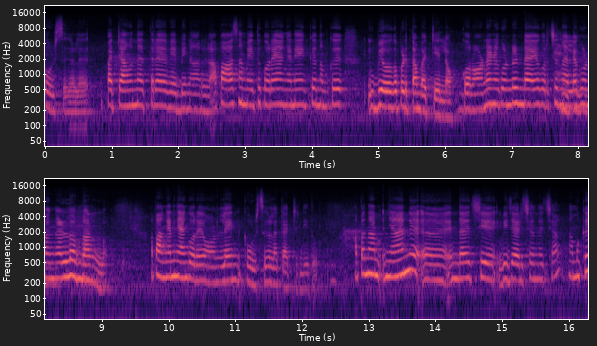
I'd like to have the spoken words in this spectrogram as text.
കോഴ്സുകൾ പറ്റാവുന്ന എത്ര വെബിനാറുകൾ അപ്പോൾ ആ സമയത്ത് കുറേ അങ്ങനെയൊക്കെ നമുക്ക് ഉപയോഗപ്പെടുത്താൻ പറ്റിയല്ലോ. കൊറോണ കൊണ്ടുണ്ടായ കുറച്ച് നല്ല ഗുണങ്ങളിലൊന്നാണല്ലോ അപ്പോൾ അങ്ങനെ ഞാൻ കുറേ ഓൺലൈൻ കോഴ്സുകളൊക്കെ അറ്റൻഡ് ചെയ്തു. അപ്പം ഞാൻ എന്താ വെച്ച് വിചാരിച്ചതെന്ന് വെച്ചാൽ നമുക്ക്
